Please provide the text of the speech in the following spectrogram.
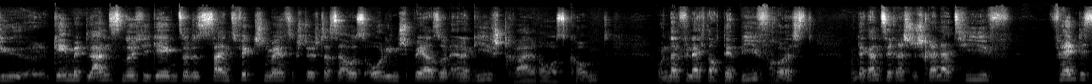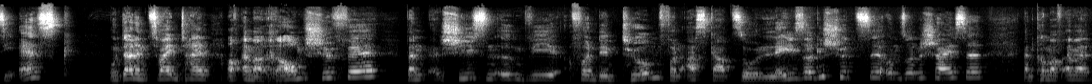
die gehen mit Lanzen durch die Gegend, so das Science-Fiction-mäßigste ist, dass aus Odins Speer so ein Energiestrahl rauskommt. Und dann vielleicht auch der Bifrost. Und der ganze Rest ist relativ Fantasy-esque. Und dann im zweiten Teil auf einmal Raumschiffe. Dann schießen irgendwie von den Türmen von Asgard so Lasergeschütze und so eine Scheiße. Dann kommen auf einmal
